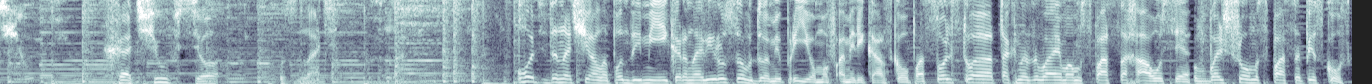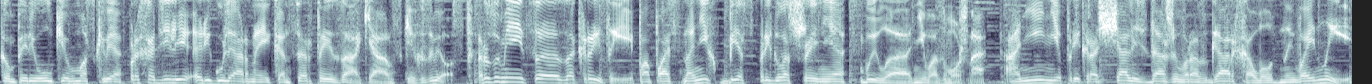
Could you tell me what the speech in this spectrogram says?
Хочу. Хочу все знать. Знать. Вплоть до начала пандемии коронавируса в доме приемов американского посольства, так называемом Спасса-хаусе, в Большом Спасо-Песковском переулке в Москве проходили регулярные концерты заокеанских звезд. Разумеется, закрытые. Попасть на них без приглашения было невозможно. Они не прекращались даже в разгар холодной войны.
